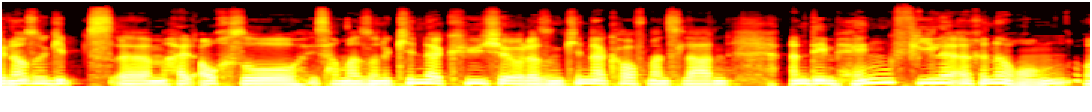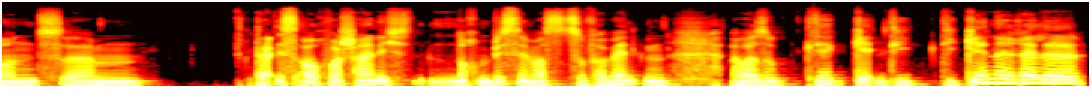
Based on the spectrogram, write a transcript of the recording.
Genauso gibt es ähm, halt auch so, ich sag mal, so eine Kinderküche oder so ein Kinderkaufmannsladen, an dem hängen viele Erinnerungen und ähm, da ist auch wahrscheinlich noch ein bisschen was zu verwenden, aber so der, die, die generelle,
